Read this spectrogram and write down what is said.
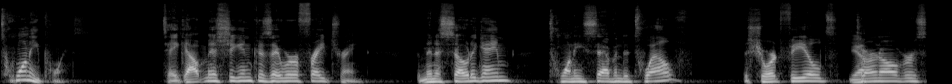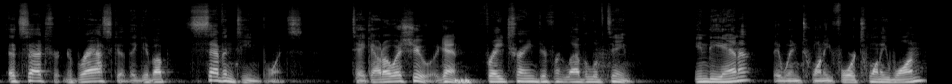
20 points. Take out Michigan because they were a freight train. The Minnesota game, 27 to 12. The short fields, Yep. turnovers, etc. Nebraska, they give up 17 points. Take out OSU. Again, freight train, different level of team. Indiana, they win 24 21.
